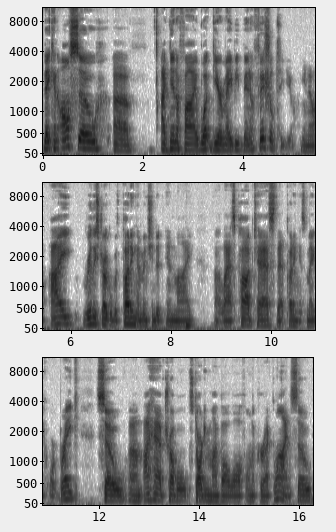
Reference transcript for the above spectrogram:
they can also uh, identify what gear may be beneficial to you. You know, I really struggle with putting. I mentioned it in my uh, last podcast that putting is make or break. So um, I have trouble starting my ball off on the correct line. So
